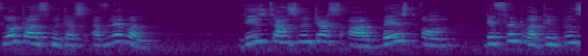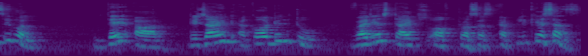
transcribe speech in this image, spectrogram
flow transmitters available. These transmitters are based on different working principle. They are designed according to various types of process applications.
